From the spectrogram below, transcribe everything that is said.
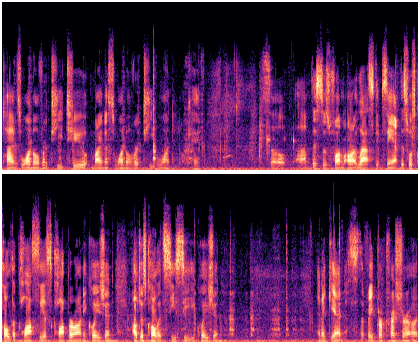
times 1 over T2 minus 1 over T1. Okay? So um, this is from our last exam. This was called the Clausius-Clapeyron equation. I'll just call it CC equation. And again, the vapor pressure uh,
